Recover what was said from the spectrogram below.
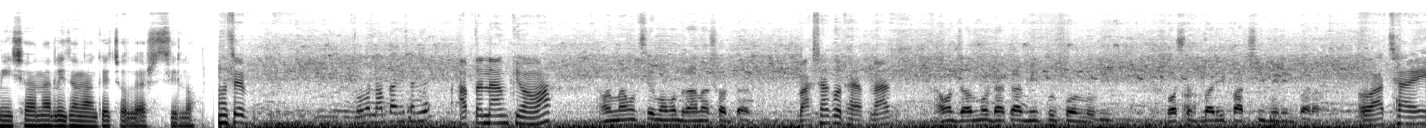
নিশান আলী যেন আগে চলে আসছিল। মামার নামটা কি আপনার নাম কি মামা? আমার নাম হচ্ছে মোহাম্মদ রানা সর্দার। বাসা কোথায় আপনার? আমার জন্ম ঢাকা মিরপুর পল্লবী বসত বাড়ি পার্সি মেরিনপাড়া। ও আচ্ছা এই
